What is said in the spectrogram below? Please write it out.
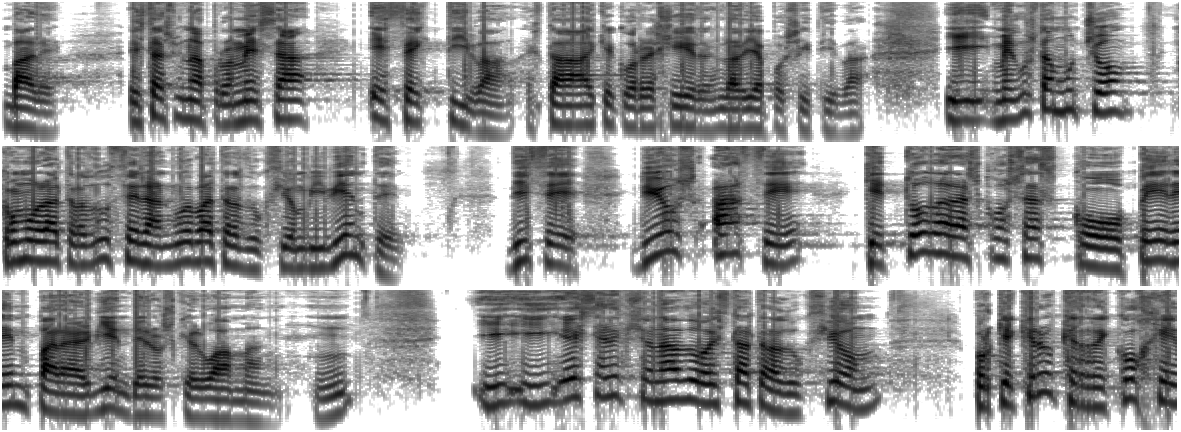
Vale, esta es una promesa efectiva. Esta hay que corregir en la diapositiva. Y me gusta mucho cómo la traduce la nueva traducción viviente. Dice, Dios hace que todas las cosas cooperen para el bien de los que lo aman. Y, he seleccionado esta traducción porque creo que recoge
